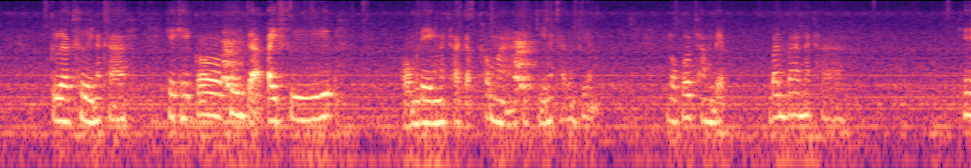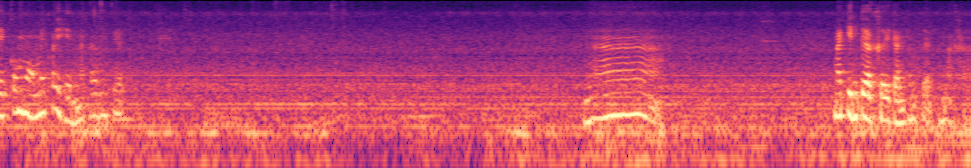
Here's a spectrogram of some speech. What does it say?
ำเกลือเคยนะคะเคเคก็เพิ่งจะไปซื้อหอมแดงนะคะกับเข้ามาตะกี้นะคะเพื่อนๆเราก็ทำแบบบ้านๆนะคะ เคก็มองไม่ค่อยเห็นนะคะเพื่อนๆ มามากินเกลือเคยกันเพื่อนๆนะคะ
